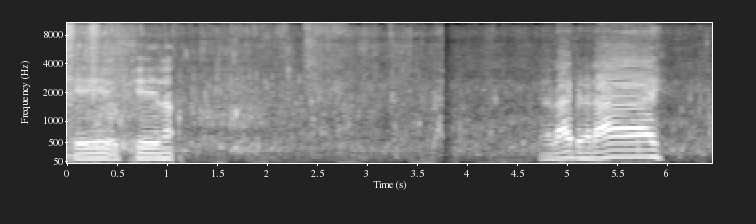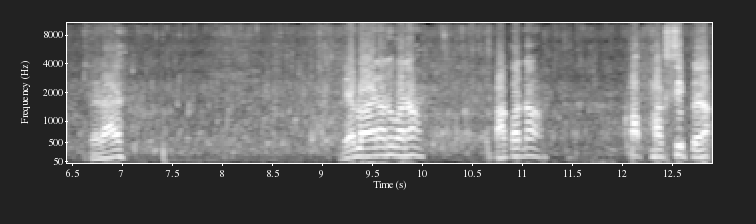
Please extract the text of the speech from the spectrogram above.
เคแล้วอ่าทุกคนปักมักซิบเรียบร้อยแล้วปักครับปัดบาทแล้วทุกคนเดี๋ยวเดี๋ยวไปได้ไปได้ปักหมักซิบเนาะทุกคนนะเรียบร้อยแล้วอ่าปรากฏเนาะทุกคนเรียบร้อยเรียบร้อยโอเค โอเคแล้วเป็นอะไรเป็นอะไรเป็นอะไรเรียบร้อยเนาะทุกคนเนาะปรากฏเนาะปักหมักซิบเลยเนาะ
